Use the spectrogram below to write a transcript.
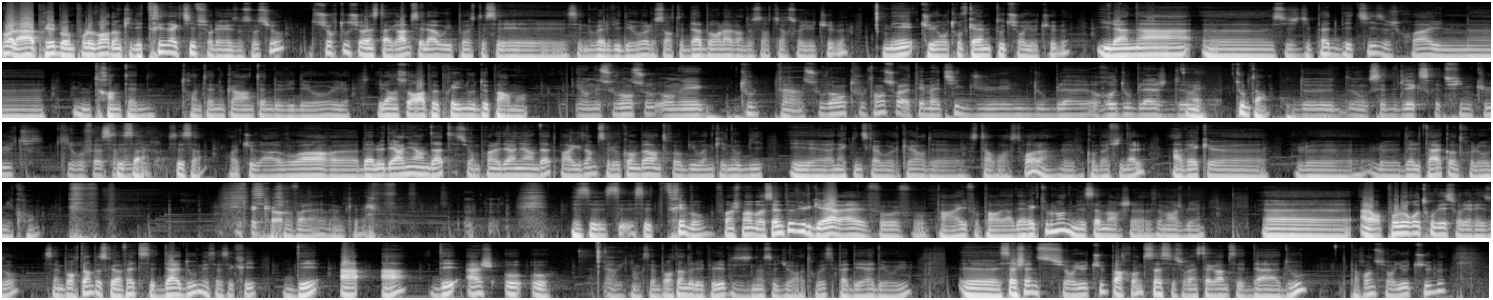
Voilà, après, bon, pour le voir, donc il est très actif sur les réseaux sociaux, surtout sur Instagram, c'est là où il poste ses, ses nouvelles vidéos. Elles sortent d'abord là avant de sortir sur YouTube. Mais tu les retrouves quand même toutes sur YouTube. Il en a, euh, si je dis pas de bêtises, je crois, une, euh, une trentaine, trentaine ou quarantaine de vidéos. Il, il en sort à peu près une ou deux par mois. Et on est souvent, sou- on est tout, le- enfin, souvent tout le temps sur la thématique du doubla- redoublage de, Ouais. Tout le temps. de- donc c'est de l'extrait de film culte qui refait sa C'est ça, manière. c'est ça. Tu vas avoir euh, ben, le dernier en date. Si on prend le dernier en date, par exemple, c'est le combat entre Obi-Wan Kenobi et euh, Anakin Skywalker de Star Wars 3, là, le combat final, avec euh, le, le Delta contre le Omicron. D'accord. voilà, donc. euh, c'est- très bon, franchement. Bon, c'est un peu vulgaire, hein, faut, faut- pareil, il faut pas regarder avec tout le monde, mais ça marche, ça marche bien. Alors, pour le retrouver sur les réseaux, c'est important parce qu'en fait, c'est Dadou, mais ça s'écrit D-A-A-D-H-O-O. Ah oui. Donc, c'est important de l'épeler parce que sinon, c'est dur à trouver, c'est pas D-A-D-O-U. Euh, sa chaîne sur YouTube, par contre, ça, c'est sur Instagram, c'est Dadou. Par contre, sur YouTube,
